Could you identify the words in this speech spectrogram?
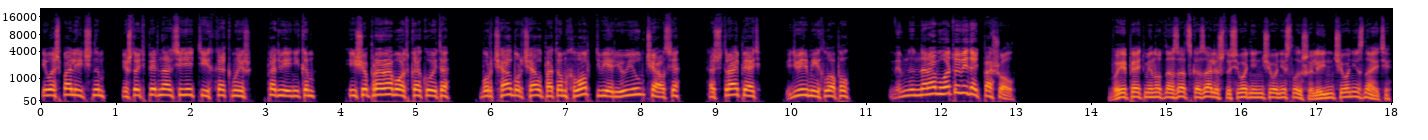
его с поличным. И что теперь надо сидеть тихо, как мышь, под веником. Еще про работу какую-то. Бурчал, бурчал, потом хлоп дверью и умчался. А с утра опять дверьми хлопал. На работу, видать, пошел. Вы пять минут назад сказали, что сегодня ничего не слышали и ничего не знаете.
